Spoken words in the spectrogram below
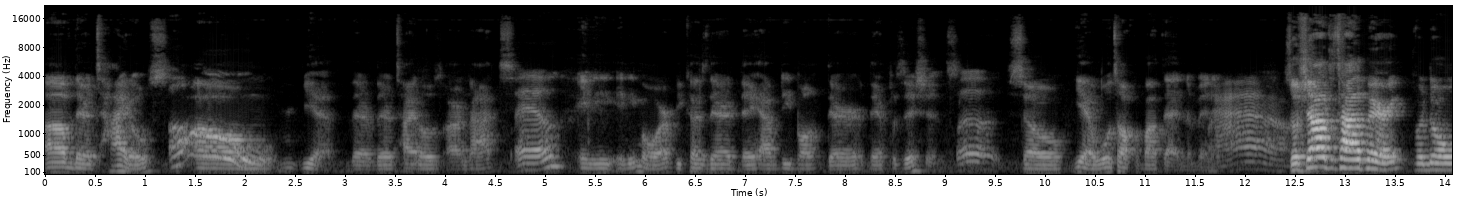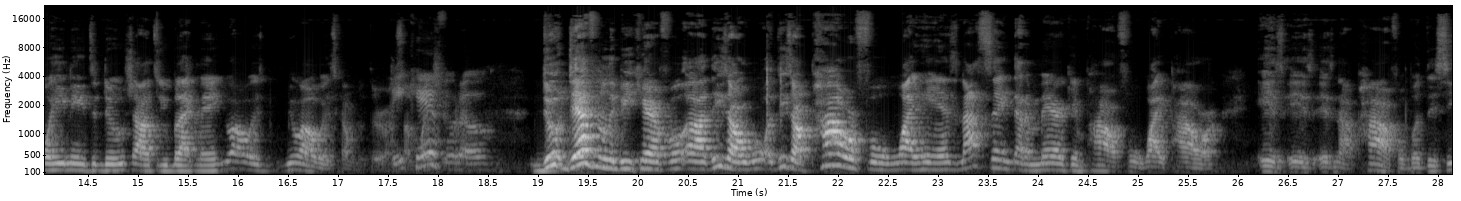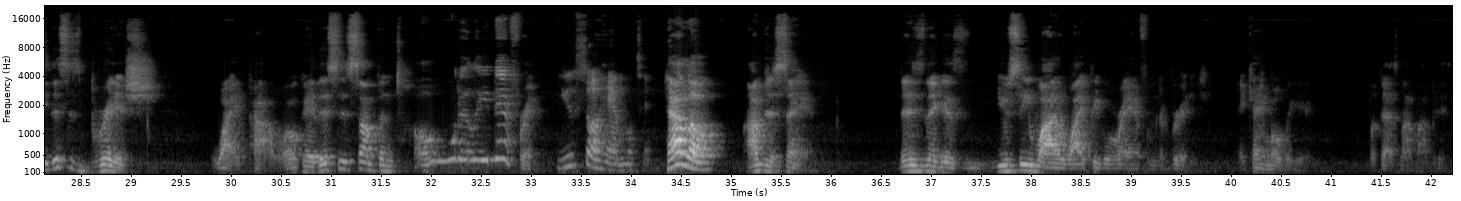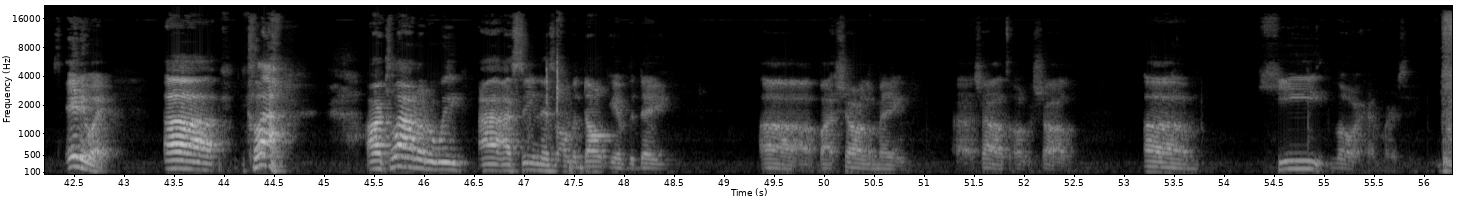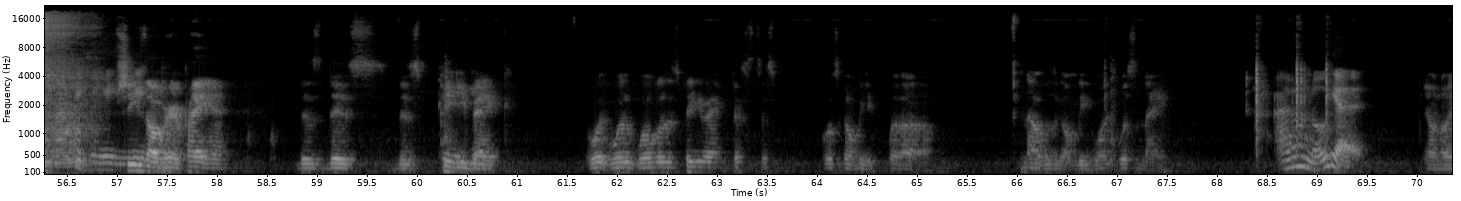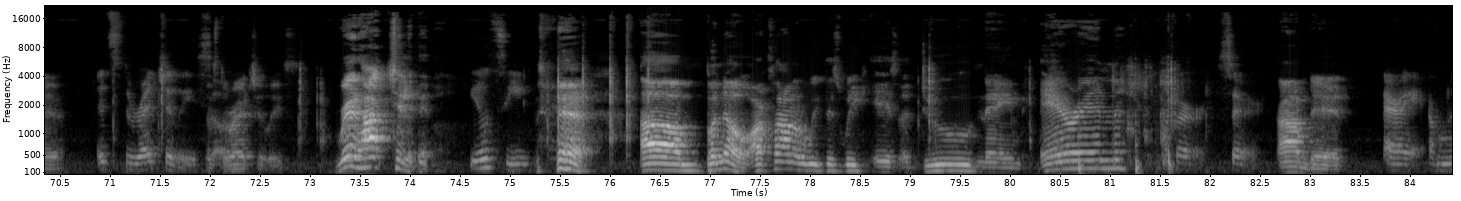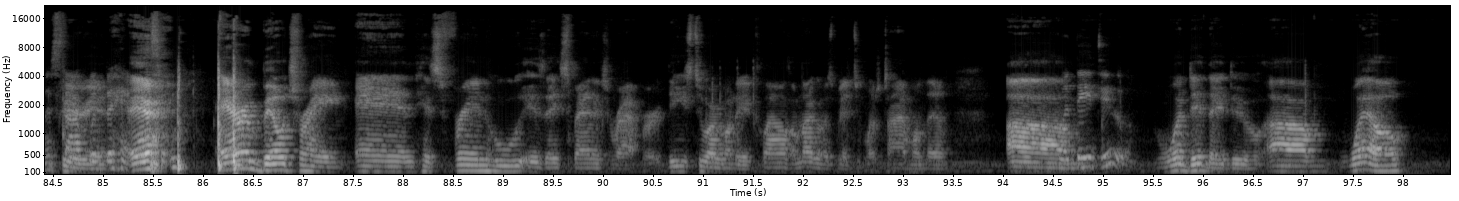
of their titles. Oh. Um, yeah, their their titles are not Well, any anymore because they're they have debunked their their positions. well, So yeah, we'll talk about that in a minute. wow. So shout out to Tyler Perry for doing what he needs to do. Shout out to you, black man. You always you always coming through. be way, careful though. do definitely be careful. Uh, these are these are powerful white hands. Not saying that American powerful white power is is is not powerful, but this see this is British white power. Okay, this is something totally different. You saw Hamilton. Hello, I'm just saying. These niggas, you see why the white people ran from the British and came over here, but that's not my business. Anyway, uh, clown. Our clown of the week. I, I seen this on the Donkey of the Day, uh, by Charlamagne. Uh, shout out to Uncle Charlotte. Um, he, Lord have mercy. She's over here painting this this this piggy bank. What what, what was this piggy bank? This this what's it gonna be? What uh? No, what's it gonna be? What what's the name? I don't know yet. You don't know yet. It's the red chilies. It's So the red chilies. Red hot chili pepper. You'll see. um, but no, our clown of the week this week is a dude named Aaron. Sir, sir. I'm dead. All right, I'm gonna stop with the Period. Hamilton. Aaron Beltran and his friend who is a Spanish rapper. These two are going to get clowns. I'm not going to spend too much time on them. Um, what they do? What did they do? Um, well,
